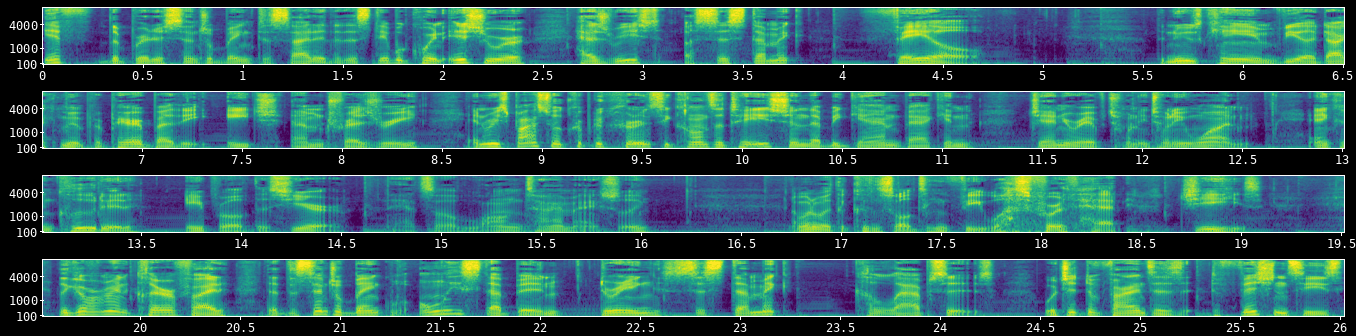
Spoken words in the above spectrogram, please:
if the British central bank decided that the stablecoin issuer has reached a systemic fail. The news came via a document prepared by the HM Treasury in response to a cryptocurrency consultation that began back in January of 2021 and concluded April of this year. That's a long time, actually. I wonder what the consulting fee was for that. Jeez. The government clarified that the central bank will only step in during systemic collapses, which it defines as deficiencies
